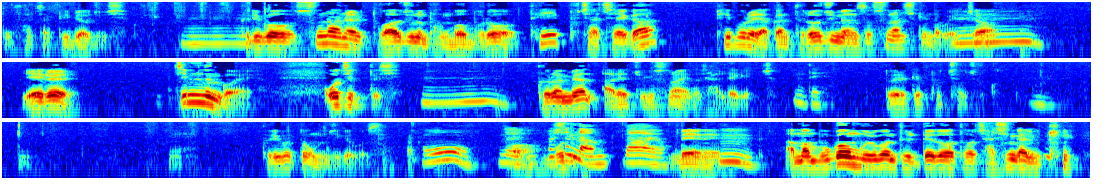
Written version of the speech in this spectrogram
또 살짝 비벼주시고. 음, 그리고 순환을 도와주는 방법으로 테이프 자체가 피부를 약간 들어주면서 순환시킨다고 했죠. 음, 얘를 찝는 거예요. 꼬집듯이. 음, 그러면 아래쪽이 순환이 더 잘 되겠죠. 네. 또 이렇게 붙여주고. 네. 그리고 또 움직여보세요. 오, 네. 어, 훨씬 나, 나아요. 네네. 음, 아마 무거운 물건 들 때도 더 자신감 있게.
